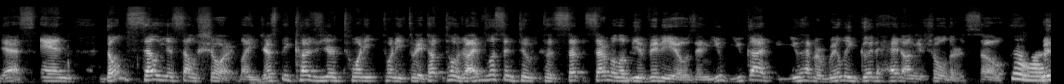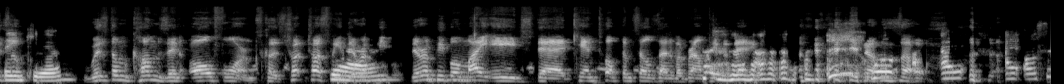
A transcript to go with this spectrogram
Yes, and don't sell yourself short. Like just because you're 20, 23, I told you I've listened to, to se- several of your videos, and you you got you have a really good head on your shoulders. So oh Wisdom- thank you wisdom comes in all forms. Because tr- trust me, there are Yeah. people there are people my age that can't talk themselves out of a brown paper bag. you know, Well, so I I also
